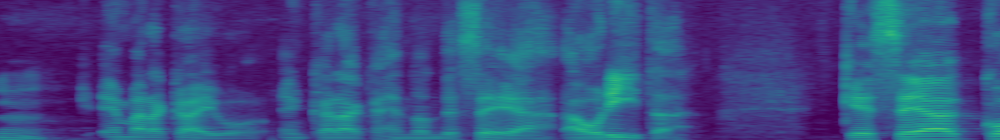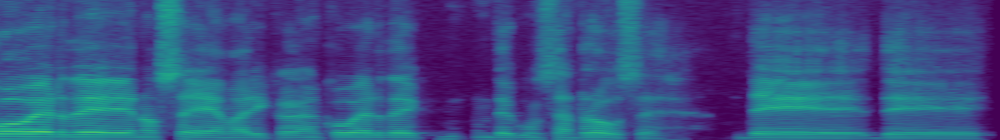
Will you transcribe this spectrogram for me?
en Maracaibo, en Caracas, en donde sea, ahorita, que sea cover de, no sé, marico, hagan cover de, de Guns N' Roses, de, de,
